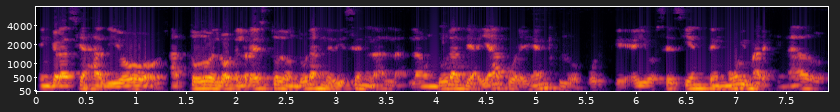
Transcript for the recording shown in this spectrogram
en gracias a Dios, a todo el, resto de Honduras le dicen la, la, la, Honduras de allá, por ejemplo, porque ellos se sienten muy marginados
